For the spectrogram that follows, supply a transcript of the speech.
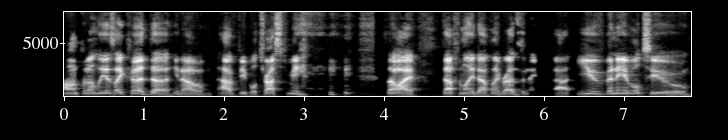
confidently as I could to, you know, have people trust me. so I definitely, definitely resonate with that. You've been able to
